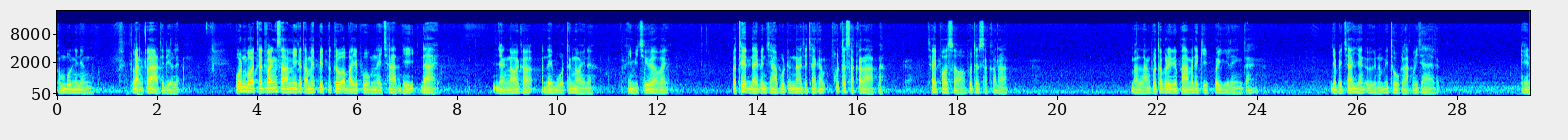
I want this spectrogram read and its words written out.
สมบุญกันอย่างกลั่นกล้าทีเดียวแหละ บุญบวชเจ็ดวันของสามีก็ทำให้ปิดประตูอบายภูมิในชาตินี้ได้ อย่างน้อยก็ได้บวชทั้งหน่อยเนะให้มีเชื้อไว้ ประเทศไหนเป็นชาวพุทธน่าจะใช้คำพุทธศักราชนะ ใช้พศพุทธศักราช บันหลังพุทธปรินิพพานไม่ได้กี่ปีอะไรต่างๆอย่าไปใช้อย่างอื่นนะไม่ถูกหลักวิชาหรอกเห็น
